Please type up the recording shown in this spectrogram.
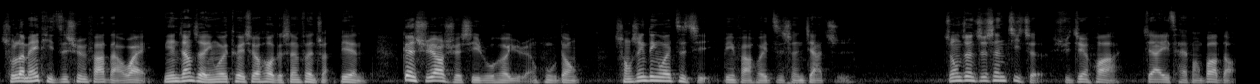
除了媒体资讯发达外，年长者因为退休后的身份转变，更需要学习如何与人互动，重新定位自己，并发挥自身价值。”中正之声记者徐建化嘉义采访报道。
